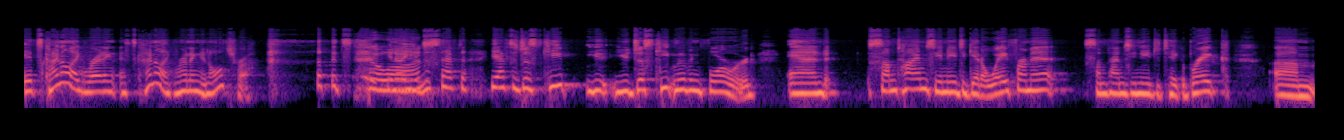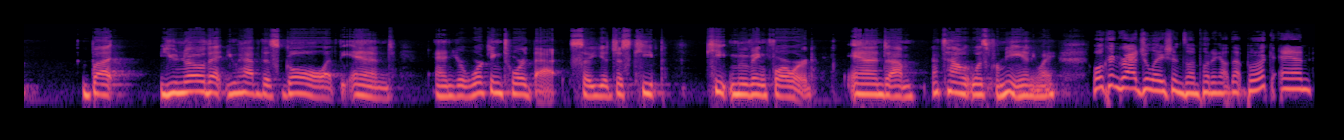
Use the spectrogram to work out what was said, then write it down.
it's kind of like writing. It's kind of like running an ultra. it's Go you know on. you just have to you have to just keep you you just keep moving forward and sometimes you need to get away from it sometimes you need to take a break um, but you know that you have this goal at the end and you're working toward that so you just keep keep moving forward. And um, that's how it was for me anyway. Well, congratulations on putting out that book. And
